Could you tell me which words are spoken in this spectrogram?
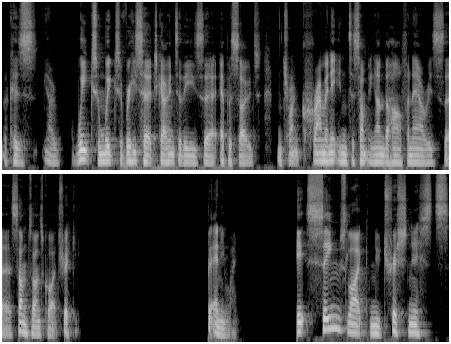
because you know weeks and weeks of research go into these uh, episodes and trying cramming it into something under half an hour is uh, sometimes quite tricky. But anyway, it seems like nutritionists,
